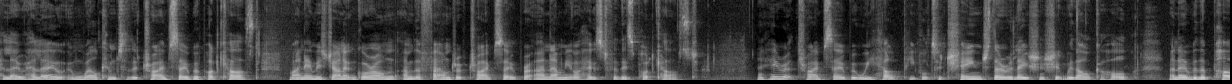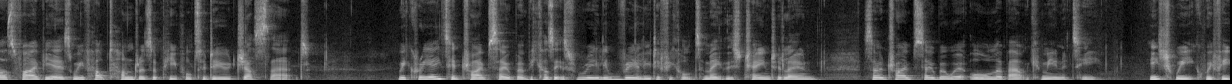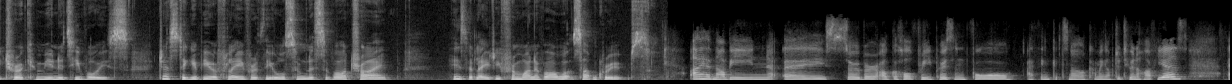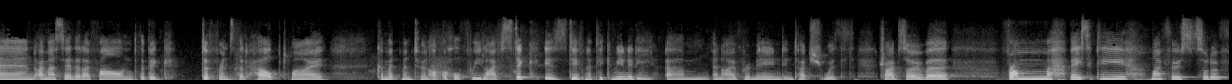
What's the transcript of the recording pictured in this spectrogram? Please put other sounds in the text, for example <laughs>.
Hello, hello, and welcome to the Tribe Sober podcast. My name is Janet Gourand. I'm the founder of Tribe Sober, and I'm your host for this podcast. Now, here at Tribe Sober, we help people to change their relationship with alcohol. And over the past five years, we've helped hundreds of people to do just that. We created Tribe Sober because it's really, really difficult to make this change alone. So at Tribe Sober, we're all about community. Each week, we feature a community voice just to give you a flavour of the awesomeness of our tribe. Here's a lady from one of our WhatsApp groups. I have now been a sober, alcohol free person for, I think it's now coming up to two and a half years. And I must say that I found the big difference that helped my commitment to an alcohol free life stick is definitely community. Um, and I've remained in touch with Tribe Sober from basically my first sort of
